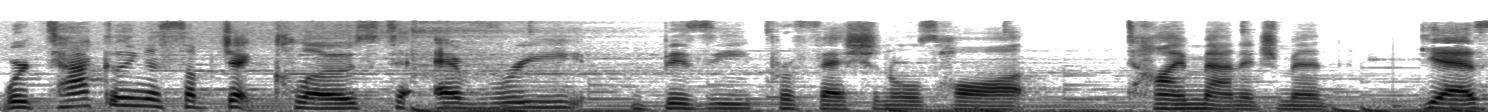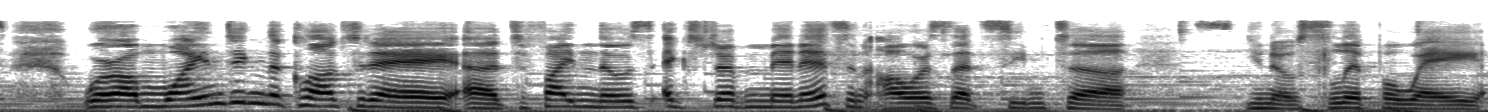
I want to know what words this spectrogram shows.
we're tackling a subject close to every busy professional's heart time management. Yes, we're unwinding the clock today uh, to find those extra minutes and hours that seem to, you know, slip away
